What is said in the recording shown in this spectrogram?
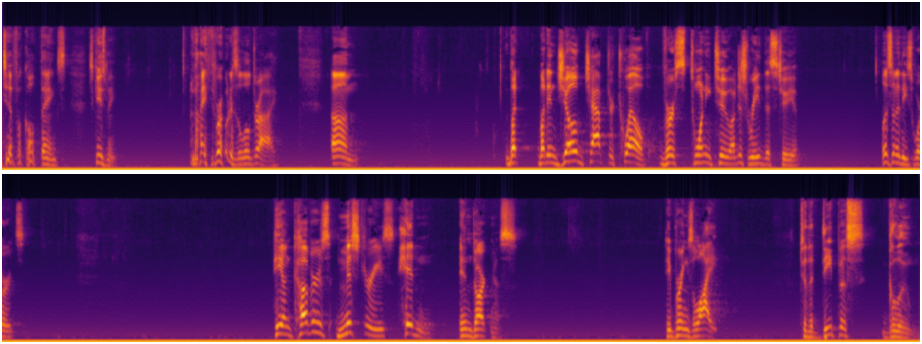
difficult things. Excuse me. My throat is a little dry. Um, but, but in Job chapter 12, verse 22, I'll just read this to you. Listen to these words. He uncovers mysteries hidden in darkness. He brings light to the deepest gloom.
